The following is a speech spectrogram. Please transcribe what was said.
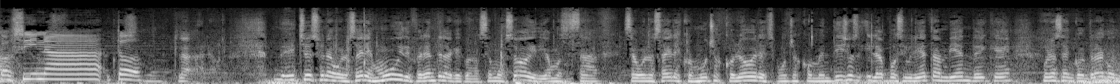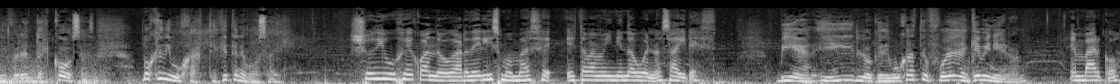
cocina, todo. Claro. De hecho, es una Buenos Aires muy diferente a la que conocemos hoy, digamos, esa, esa Buenos Aires con muchos colores, muchos conventillos y la posibilidad también de que uno se encontrara con diferentes cosas. ¿Vos qué dibujaste? ¿Qué tenemos ahí? Yo dibujé cuando Gardel y su mamá se estaban viniendo a Buenos Aires, Bien, y lo que dibujaste fue, ¿en qué vinieron? en barco.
